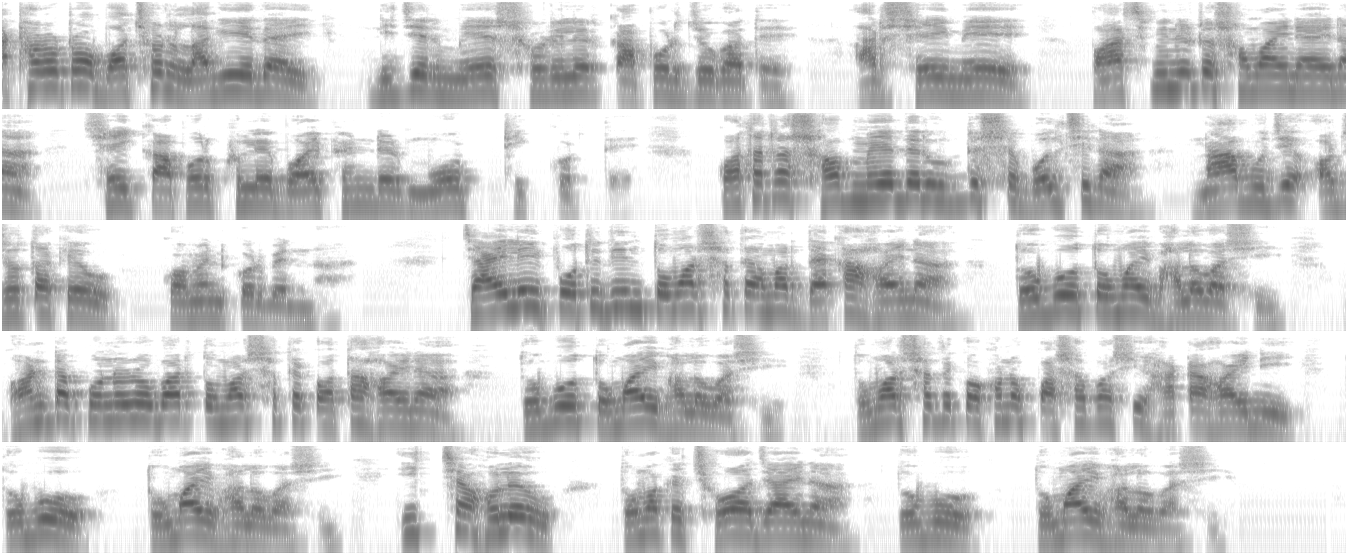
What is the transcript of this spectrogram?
আঠারোটা বছর লাগিয়ে দেয় নিজের মেয়ের শরীরের কাপড় জোগাতে, আর সেই মেয়ে পাঁচ মিনিটও সময় নেয় না সেই কাপড় খুলে বয়ফ্রেন্ডের মোড ঠিক করতে। কথাটা সব মেয়েদের উদ্দেশ্যে বলছি না না বুঝে অযথা কেউ কমেন্ট করবেন না। চাইলেই প্রতিদিন তোমার সাথে আমার দেখা হয় না, তবুও তোমায় ভালোবাসি। ঘণ্টা পনেরো বার তোমার সাথে কথা হয় না তবুও তোমায় ভালোবাসি। তোমার সাথে কখনো পাশাপাশি হাঁটা হয়নি, তবুও তোমায় ভালোবাসি। ইচ্ছা হলেও তোমাকে ছোঁয়া যায় না, তবুও তোমায় ভালোবাসি।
